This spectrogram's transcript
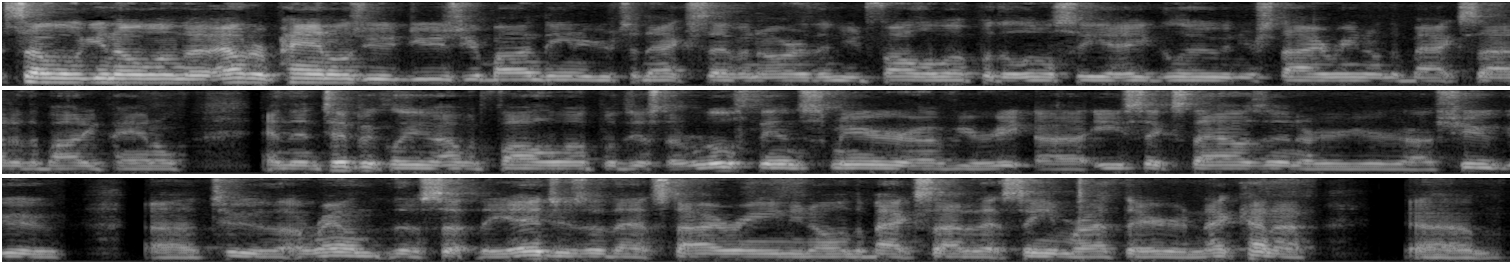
so you know on the outer panels you'd use your Bondene or your Tenax 7R then you'd follow up with a little CA glue and your styrene on the back side of the body panel. And then typically I would follow up with just a real thin smear of your uh, E6000 or your uh, shoe goo uh, to around the the edges of that styrene you know on the back side of that seam right there. And that kind of um,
